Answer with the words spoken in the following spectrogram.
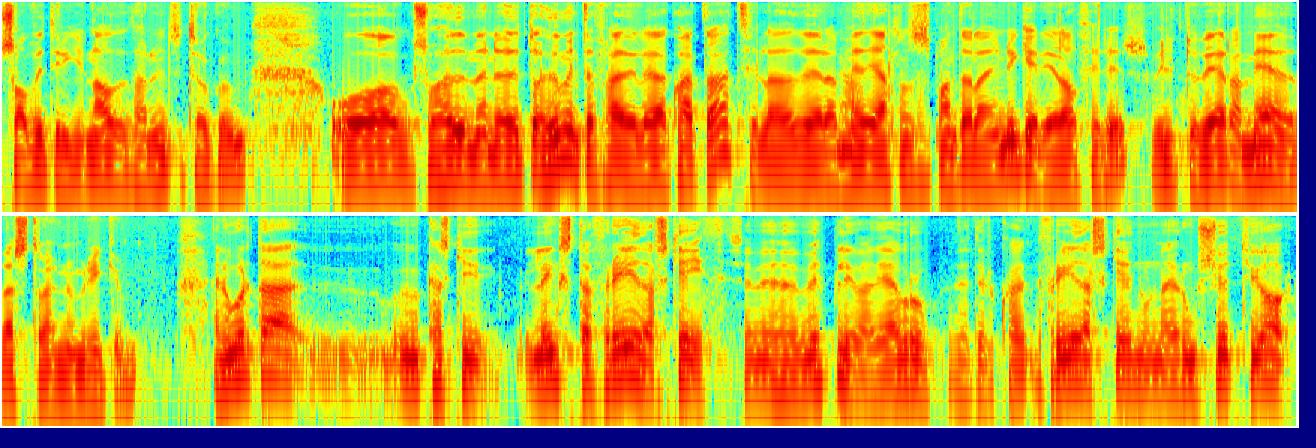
Sovjetríki náðu þar undirtökum og svo höfðu menn auðvitað hugmyndafræðilega kvata til að vera Já. með í allansasbandalæginu, ger ég ráð fyrir, vildu vera með vestrænum ríkjum. En nú er þetta uh, kannski lengsta fríðarskeið sem við höfum upplifað í Evróp. Þetta er hvað fríðarskeið núna er um 70 ár.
